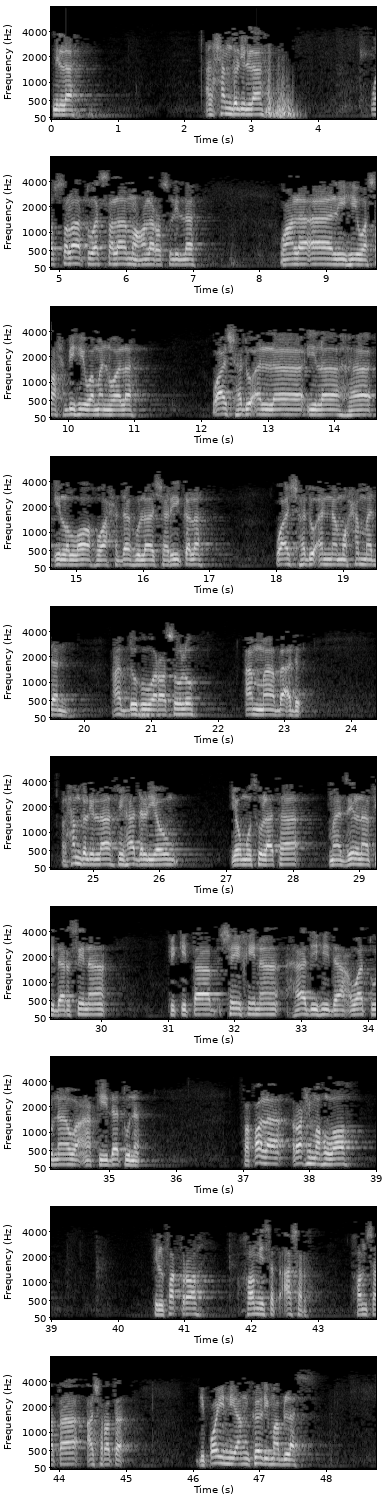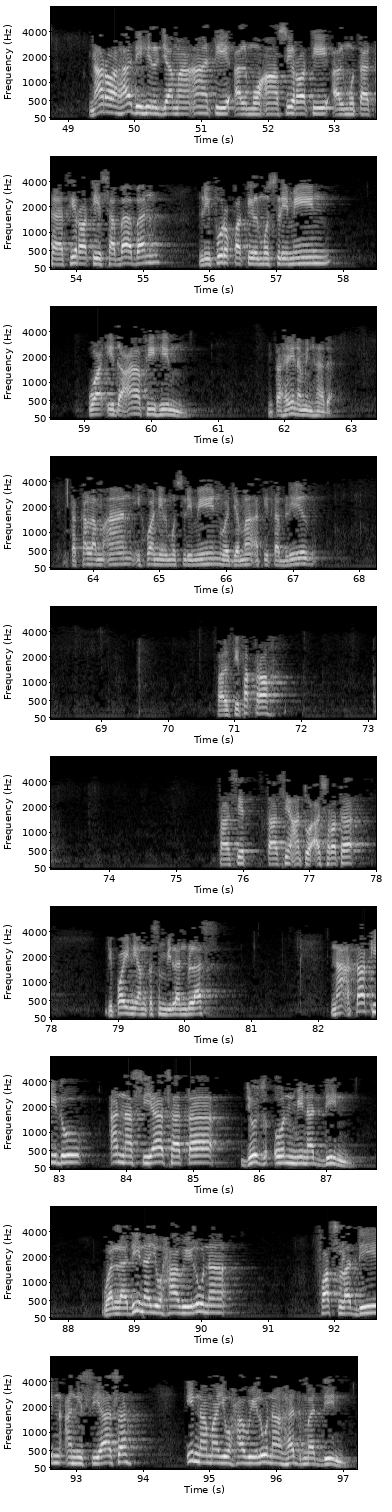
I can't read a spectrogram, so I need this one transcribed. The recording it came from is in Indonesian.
Bismillah. Alhamdulillah. Wassalatu wassalamu ala rasulillah Wa ala alihi wa sahbihi wa man walah. Wa ashadu an la ilaha illallah wahdahu la syarikalah Wa ashadu anna muhammadan Abduhu wa rasuluh. Amma ba'd. Alhamdulillah fi hadal yawm Yawmu thulatha mazilna fi darsina fi kitab syekhina hadihi da'watuna wa aqidatuna. Faqala rahimahullah fil faqrah khamisat ashar khamsata asyrata. Di poin yang ke-15 nara hadihil jama'ati al-mu'asirati al-mutakathirati sababan li furqatil muslimin wa id'afihim. Intahayna min hada. Takallam an ikhwanil muslimin wa jama'ati tabligh. Fal fi faqrah. Tasit tasi'atu asyrata di poin yang ke-19 na'taqidu anna siyasata juz'un minad din Walladina yuhawiluna fasladin anisiyasah innama yuhawiluna hadmaddin.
